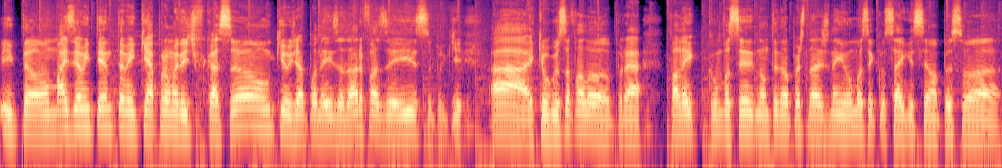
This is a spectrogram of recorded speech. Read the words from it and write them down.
Então, mas eu entendo também que é pra uma identificação, que o japonês adora fazer isso, porque. Ah, é que o Gusta falou, pra. Falei com você não tendo personalidade nenhuma, você consegue ser uma pessoa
